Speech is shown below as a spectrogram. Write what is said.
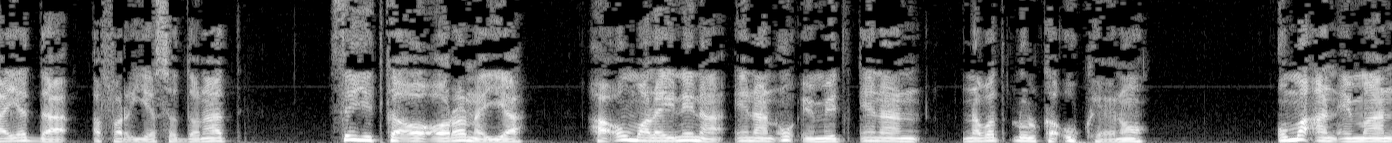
aayadda afar iyo soddonaad. Sayidka oo odhanaya ha u malaynina inaan u imid inaan nabad dhulka u keeno. Uma aan imaan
